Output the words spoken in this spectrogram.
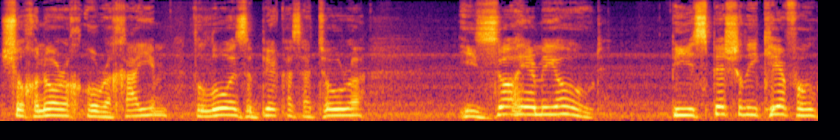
Shulchan Aruch Orach Chaim, the laws of Birkas HaTorah, he's Zoher Meod. Be especially careful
